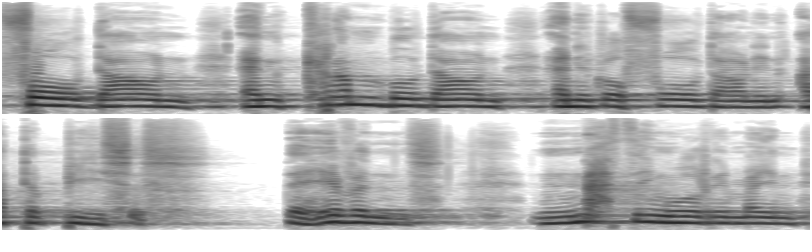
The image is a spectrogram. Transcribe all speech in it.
fall down and crumble down, and it will fall down in utter pieces. The heavens, nothing will remain.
